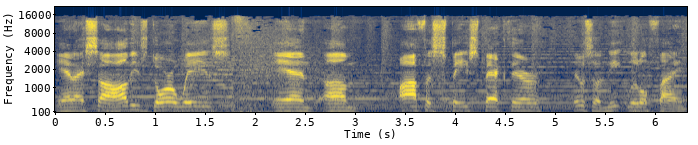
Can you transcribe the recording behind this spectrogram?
And I saw all these doorways and um, office space back there. It was a neat little find.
